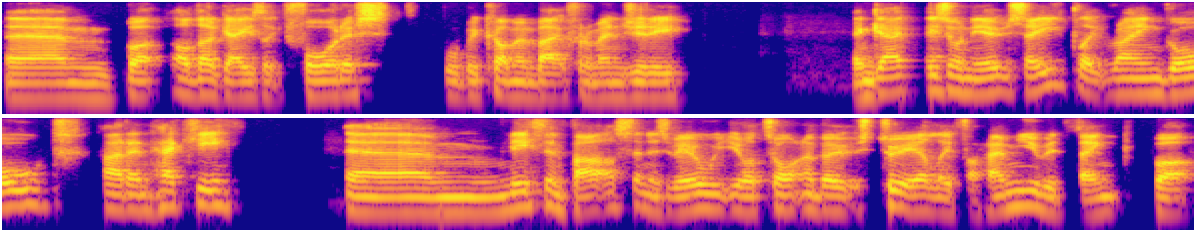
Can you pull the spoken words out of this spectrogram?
Um, but other guys like Forrest will be coming back from injury. And guys on the outside like Ryan Gauld, Aaron Hickey, um, Nathan Patterson as well, what you were talking about. It's too early for him, you would think. But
